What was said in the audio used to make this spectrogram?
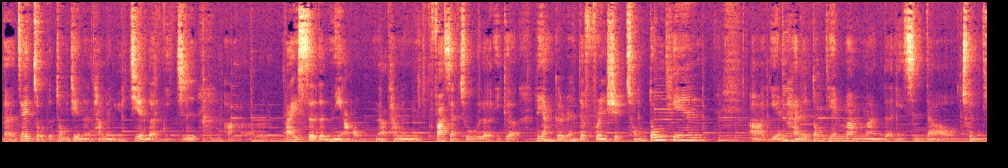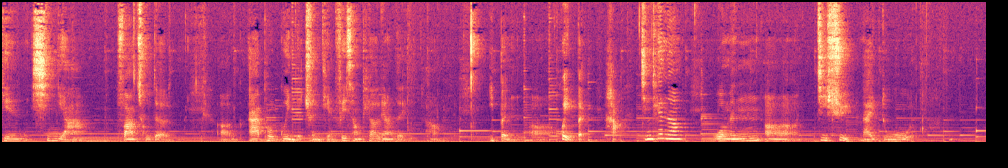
呃在走的中间呢，他们遇见了一只啊白色的鸟。那他们发展出了一个两个人的 friendship，从冬天啊严寒的冬天，慢慢的一直到春天新芽发出的。呃，Apple Green 的春天非常漂亮的啊一本呃绘本。好，今天呢，我们呃继续来读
